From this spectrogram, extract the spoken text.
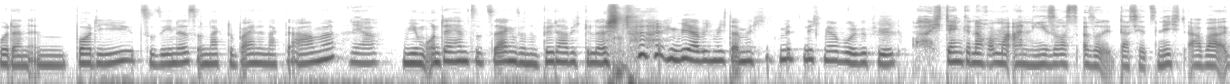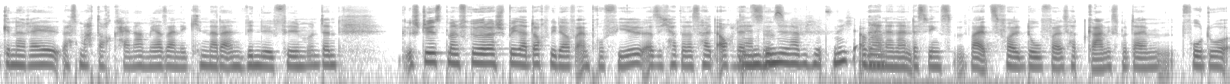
wo er dann im Body zu sehen ist und nackte Beine, nackte Arme, Ja. Wie im Unterhemd sozusagen. So eine Bilder habe ich gelöscht. Irgendwie habe ich mich damit nicht mehr wohlgefühlt. Oh, ich denke noch immer, ah nee, sowas, also das jetzt nicht, aber generell, das macht doch keiner mehr, seine Kinder da in Windelfilm und dann stößt man früher oder später doch wieder auf ein Profil. Also ich hatte das halt auch letztens. einen Windel habe ich jetzt nicht, aber nein, nein, nein, deswegen es war jetzt voll doof, weil es hat gar nichts mit deinem Foto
